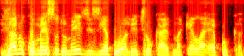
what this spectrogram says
Já no começo do mês, dizia para o Ali Chucair, naquela época.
